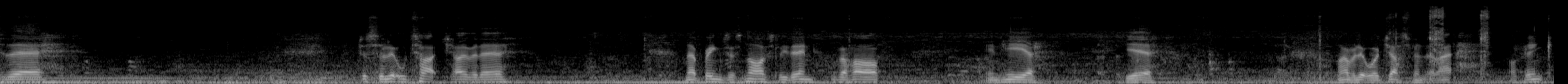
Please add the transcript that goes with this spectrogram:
to there. Just a little touch over there. And that brings us nicely then with a half in here. Yeah. I'll have a little adjustment to that, I think.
